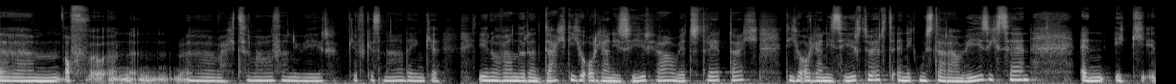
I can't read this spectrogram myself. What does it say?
Um, of, uh, wacht, wat was dat nu weer? Ik even nadenken. Een of andere dag die georganiseerd, ja, een wedstrijddag, die georganiseerd werd en ik moest daar aanwezig zijn. En ik,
